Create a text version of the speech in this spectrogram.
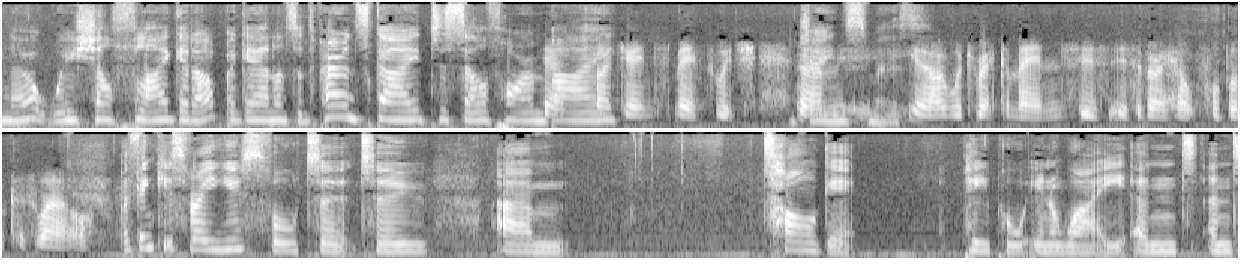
No, we shall flag it up again on the Parent's Guide to Self Harm yes, by... by Jane Smith, which Jane um, Smith. You know, I would recommend is, is a very helpful book as well. I think it's very useful to to um, target people in a way and and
